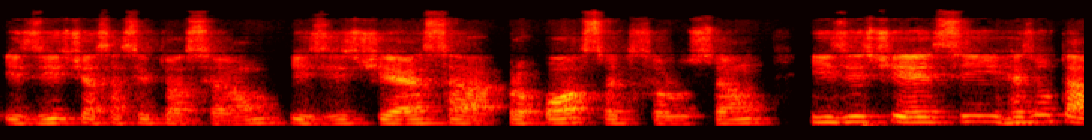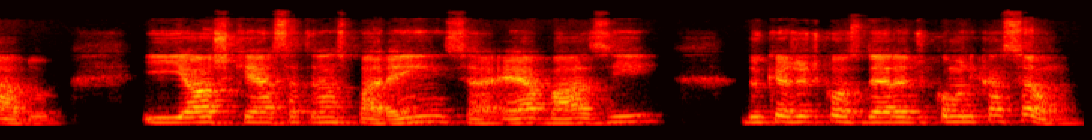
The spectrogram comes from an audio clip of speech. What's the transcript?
existe essa situação, existe essa proposta de solução existe esse resultado. E eu acho que essa transparência é a base do que a gente considera de comunicação,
